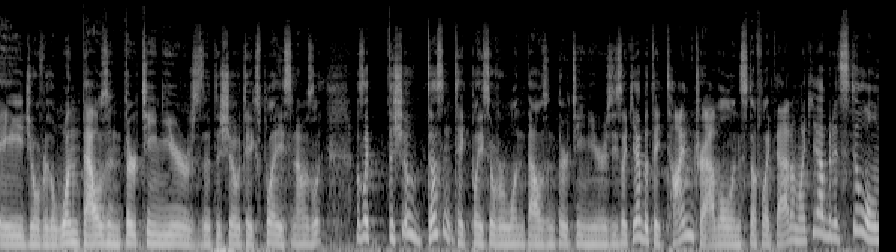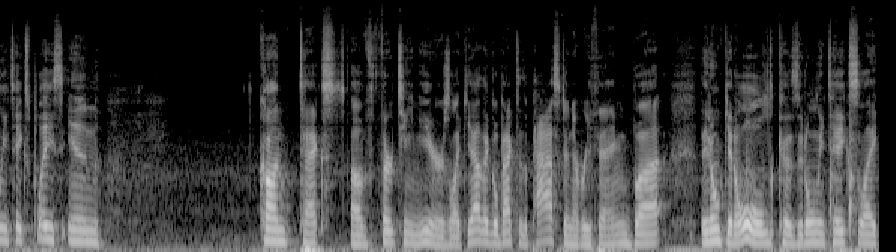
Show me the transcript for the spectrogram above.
age over the 1,013 years that the show takes place, and I was like. I was like, the show doesn't take place over 1,013 years. He's like, yeah, but they time travel and stuff like that. I'm like, yeah, but it still only takes place in context of 13 years. Like, yeah, they go back to the past and everything, but they don't get old because it only takes like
